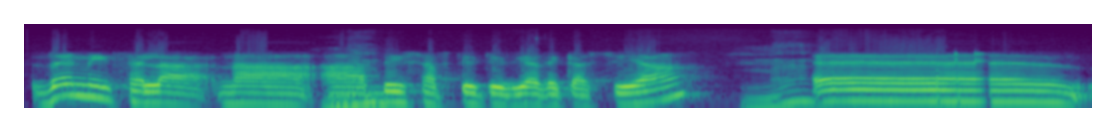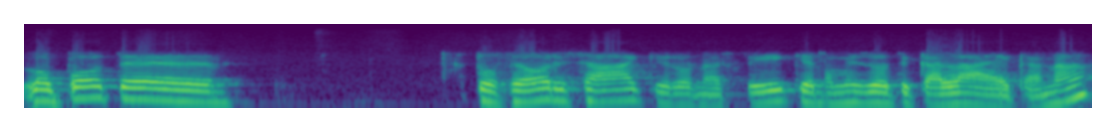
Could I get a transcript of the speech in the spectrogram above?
δεν ήθελα να ναι. μπει σε αυτή τη διαδικασία. Ναι. Ε, οπότε το θεώρησα άκυρο να έρθει και νομίζω ότι καλά έκανα.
